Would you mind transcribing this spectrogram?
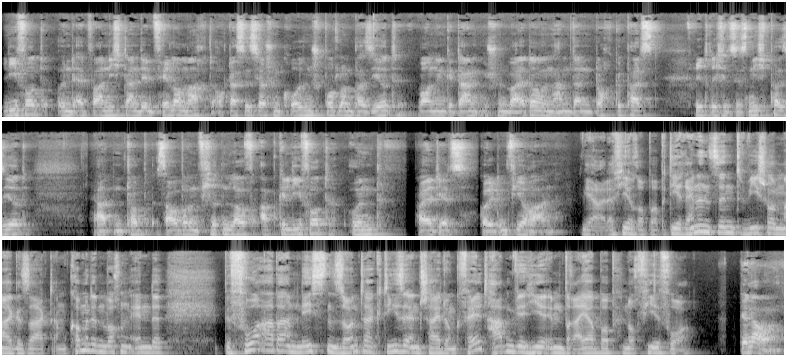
abliefert und etwa nicht dann den Fehler macht. Auch das ist ja schon großen Sportlern passiert, waren in Gedanken schon weiter und haben dann doch gepasst. Friedrich ist es nicht passiert. Er hat einen top sauberen vierten Lauf abgeliefert und peilt jetzt Gold im Vierer an. Ja, der Viererbob. Die Rennen sind, wie schon mal gesagt, am kommenden Wochenende. Bevor aber am nächsten Sonntag diese Entscheidung fällt, haben wir hier im Dreierbob noch viel vor. Genau,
